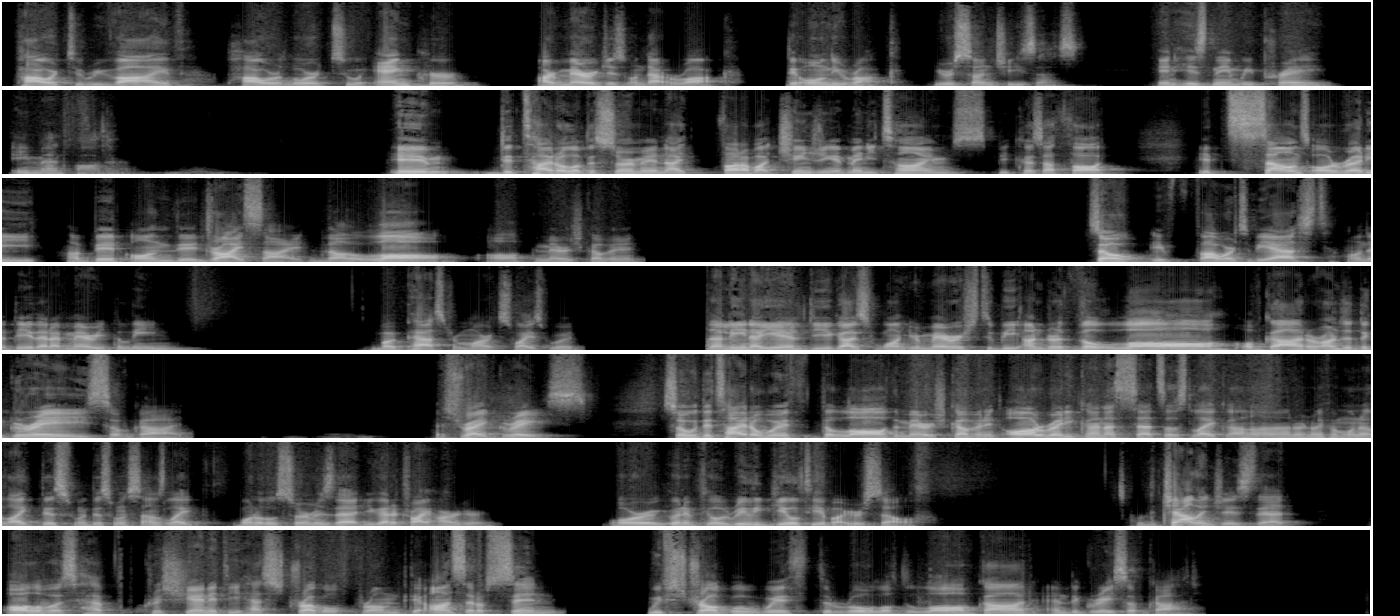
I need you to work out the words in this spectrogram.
power to revive, power, Lord, to anchor our marriages on that rock, the only rock, your son Jesus. In his name we pray. Amen, Father. Um, the title of the sermon, I thought about changing it many times because I thought it sounds already a bit on the dry side, the law of the marriage covenant. So if I were to be asked on the day that I married Deline by Pastor Mark Swicewood, Deline, Ariel, do you guys want your marriage to be under the law of God or under the grace of God? That's right, grace. So the title with the law of the marriage covenant already kind of sets us like, oh, I don't know if I'm going to like this one. This one sounds like one of those sermons that you got to try harder or you're going to feel really guilty about yourself. Well, the challenge is that all of us have, Christianity has struggled from the onset of sin we've struggled with the role of the law of God and the grace of God.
